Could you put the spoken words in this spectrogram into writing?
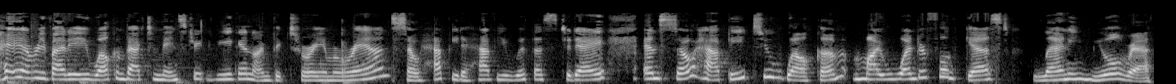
Hey, everybody. Welcome back to Main Street Vegan. I'm Victoria Moran. So happy to have you with us today and so happy to welcome my wonderful guest, Lani Muelrath.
